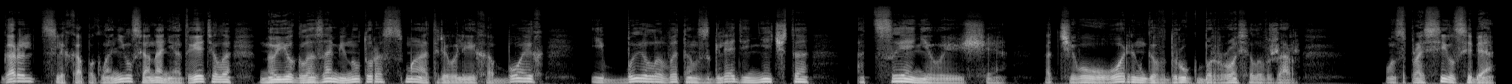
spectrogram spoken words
Гарольд слегка поклонился, она не ответила, но ее глаза минуту рассматривали их обоих, и было в этом взгляде нечто оценивающее, отчего у Оринга вдруг бросило в жар. Он спросил себя,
